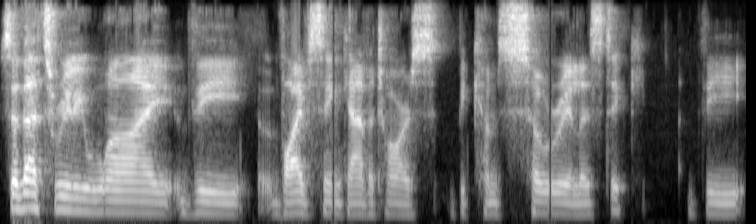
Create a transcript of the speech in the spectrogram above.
So that's really why the ViveSync avatars become so realistic. The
